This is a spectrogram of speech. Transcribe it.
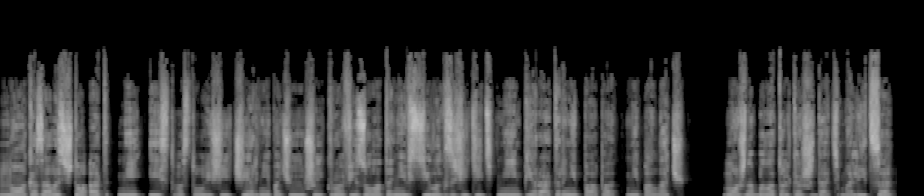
Но оказалось, что от неиствоствующей черни, почуявшей кровь и золото, не в силах защитить ни император, ни папа, ни палач. Можно было только ждать, молиться,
